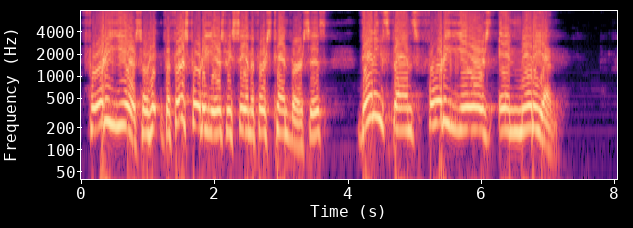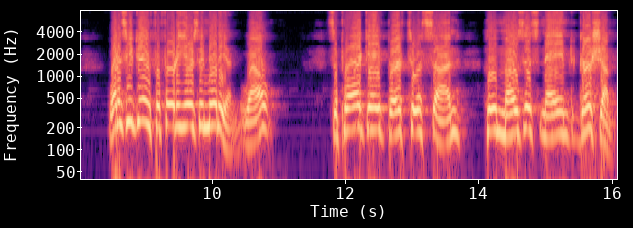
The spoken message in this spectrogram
40 years. So he, the first 40 years we see in the first 10 verses. Then he spends 40 years in Midian. What does he do for 40 years in Midian? Well, Zipporah gave birth to a son whom Moses named Gershom.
